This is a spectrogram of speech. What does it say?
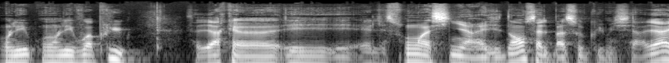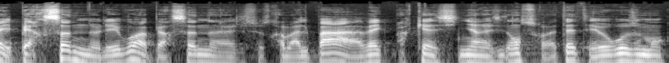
on les, on les voit plus. C'est-à-dire qu'elles sont assignées à résidence, elles passent au commissariat et personne ne les voit, personne ne se travaille pas avec parquet assigné à résidence sur la tête et heureusement.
